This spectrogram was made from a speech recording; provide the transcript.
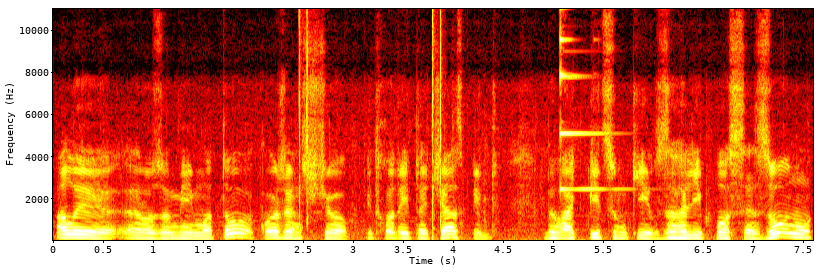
але розуміємо то, кожен, що підходить той час підбивати підсумки взагалі по сезону,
